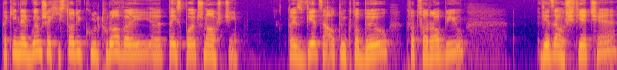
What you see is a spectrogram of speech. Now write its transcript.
takiej najgłębszej historii kulturowej e, tej społeczności. To jest wiedza o tym, kto był, kto co robił, wiedza o świecie,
